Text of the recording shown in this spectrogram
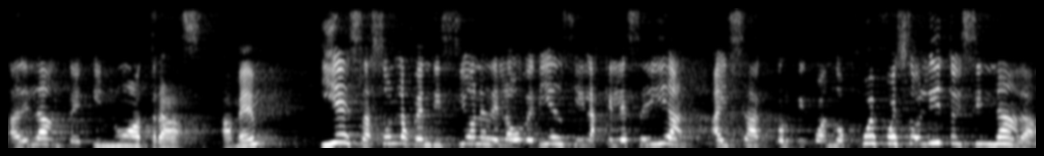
adelante y no atrás. Amén. Y esas son las bendiciones de la obediencia y las que le seguían a Isaac, porque cuando fue fue solito y sin nada,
